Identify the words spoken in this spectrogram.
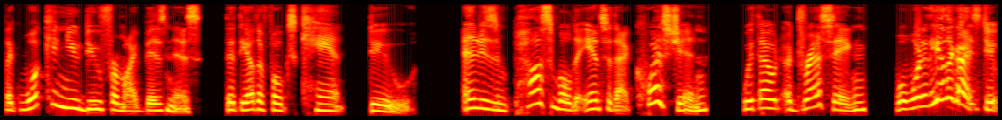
Like what can you do for my business that the other folks can't do? And it is impossible to answer that question without addressing, well, what do the other guys do?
